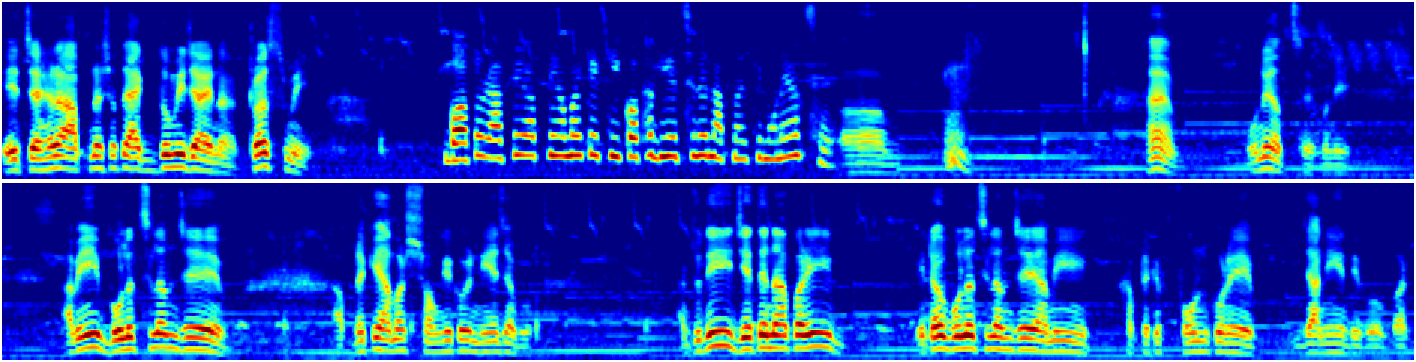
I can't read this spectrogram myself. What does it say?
এই চেহারা আপনার সাথে একদমই যায় না ট্রাস্ট মি গত রাতে আপনি আমাকে কি কথা দিয়েছিলেন আপনার কি মনে আছে? হ্যাঁ মনে আছে মানে আমি বলেছিলাম যে আপনাকে আমার সঙ্গে করে নিয়ে যাব। আর যদি যেতে না পারি এটাও বলেছিলাম যে আমি আপনাকে ফোন করে জানিয়ে দেব বাট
